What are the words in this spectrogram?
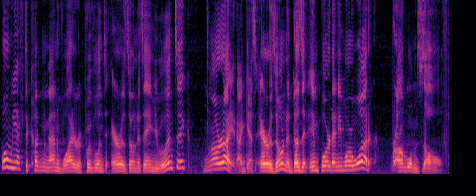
well we have to cut an amount of water equivalent to Arizona's annual intake, alright, I guess Arizona doesn't import any more water. Problem solved.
